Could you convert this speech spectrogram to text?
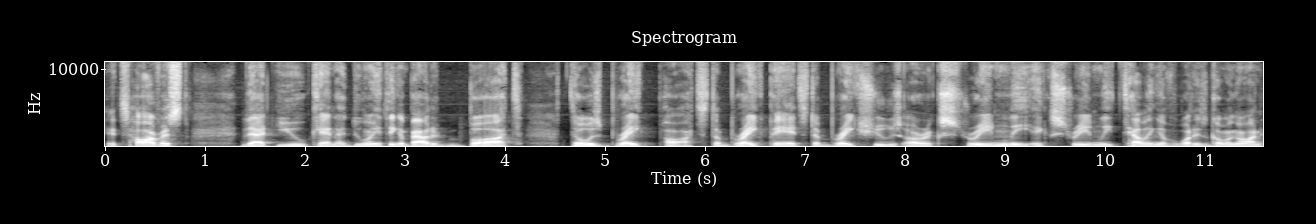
It's harvest that you cannot do anything about it. But those brake parts, the brake pads, the brake shoes are extremely, extremely telling of what is going on.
